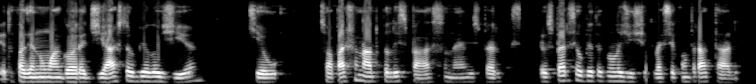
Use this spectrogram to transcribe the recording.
Eu estou fazendo um agora de astrobiologia, que eu sou apaixonado pelo espaço, né? Eu espero, eu espero ser o biotecnologista que vai ser contratado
